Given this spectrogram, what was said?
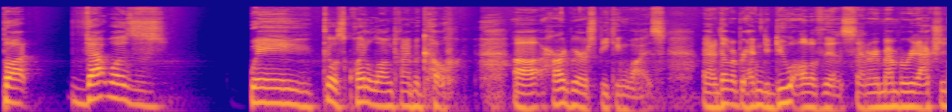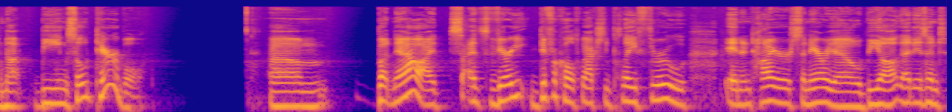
but that was way it was quite a long time ago. Uh, hardware speaking wise, and I don't remember having to do all of this, and I remember it actually not being so terrible. Um, but now it's, it's very difficult to actually play through an entire scenario beyond that isn't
